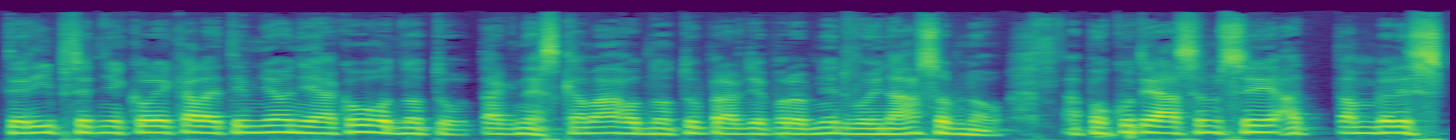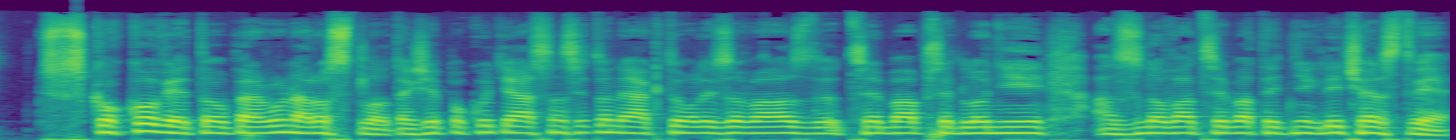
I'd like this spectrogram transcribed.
který před několika lety měl nějakou hodnotu, tak dneska má hodnotu pravděpodobně dvojnásobnou. A pokud já jsem si, a tam byly skokově to opravdu narostlo. Takže pokud já jsem si to neaktualizoval třeba předloni a znova třeba teď někdy čerstvě,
